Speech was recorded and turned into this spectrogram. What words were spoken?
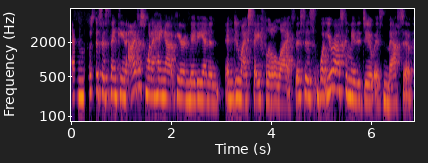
And Moses is thinking, I just want to hang out here in Midian and, and do my safe little life. This is what you're asking me to do is massive.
